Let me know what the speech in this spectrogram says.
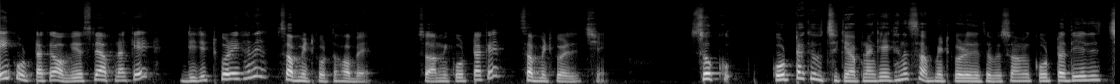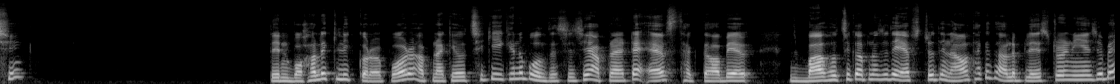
এই কোডটাকে অবভিয়াসলি আপনাকে ডিজিট করে এখানে সাবমিট করতে হবে। সো আমি কোডটাকে সাবমিট করে দিচ্ছি। সো কোডটাকে হচ্ছে কি? আপনাকে এখানে সাবমিট করে দিতে হবে। সো আমি কোডটা দিয়ে দিচ্ছি। দেন বহালে ক্লিক করার পর আপনাকে হচ্ছে কি এখানে বলতেছে যে আপনার একটা অ্যাপস থাকতে হবে। বা হচ্ছে কি আপনার যদি অ্যাপস যদি নাও থাকে তাহলে প্লে স্টোরে নিয়ে যাবে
